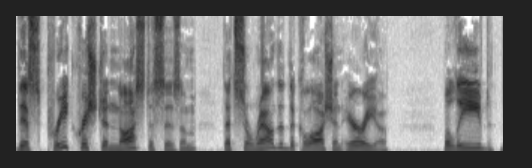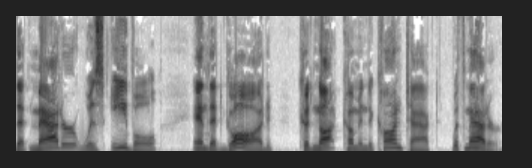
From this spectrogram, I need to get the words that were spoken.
This pre Christian Gnosticism that surrounded the Colossian area believed that matter was evil and that God could not come into contact with matter.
